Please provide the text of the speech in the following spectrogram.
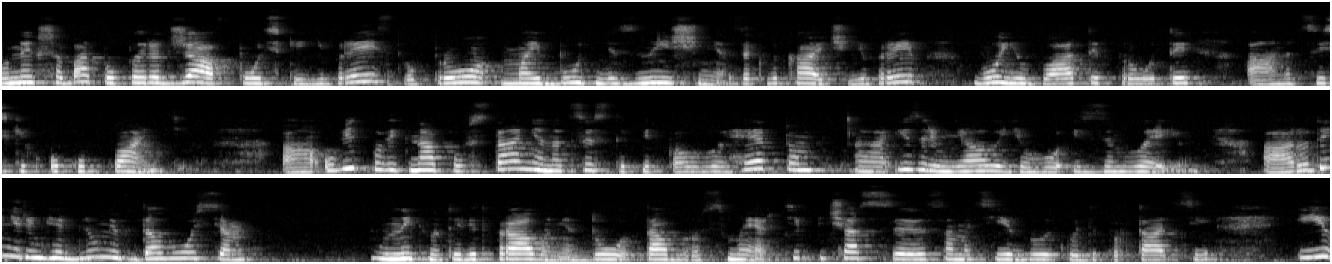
Онег Шабат попереджав польське єврейство про майбутнє знищення, закликаючи євреїв воювати проти нацистських окупантів. У відповідь на повстання нацисти підпалили гетто і зрівняли його із землею. А родині Рінгельблюмів вдалося уникнути відправлення до табору смерті під час е, саме цієї великої депортації. І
